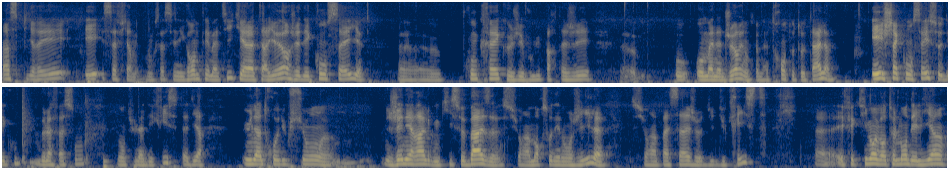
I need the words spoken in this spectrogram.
inspirer et s'affirmer. Donc ça, c'est les grandes thématiques. Et à l'intérieur, j'ai des conseils euh, concrets que j'ai voulu partager euh, aux, managers. Et il y en a 30 au total. Et chaque conseil se découpe de la façon dont tu l'as décrit, c'est-à-dire une introduction euh, générale qui se base sur un morceau d'évangile, sur un passage du Christ, euh, effectivement, éventuellement des liens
